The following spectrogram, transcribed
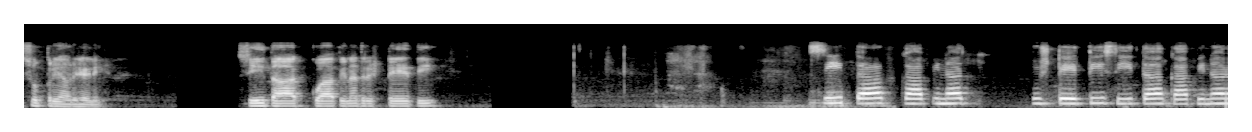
ಸುಪ್ರಿಯ ಅವರು ಹೇಳಿ. ಸೀತಾ ಕ್ವಾಪಿನ ದೃಷ್ಟೇತಿ. సీత కాపిన తుష్టేతి సీత కాపిన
